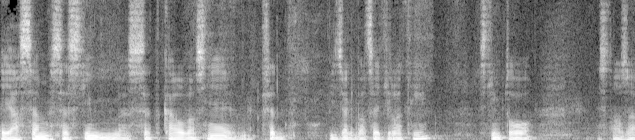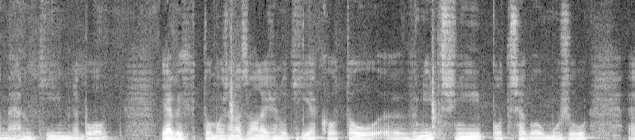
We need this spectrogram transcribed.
Já jsem se s tím setkal vlastně před více jak 20 lety, s tímto nazveme hnutím, nebo já bych to možná nazval než hnutí jako tou eh, vnitřní potřebou mužů eh,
